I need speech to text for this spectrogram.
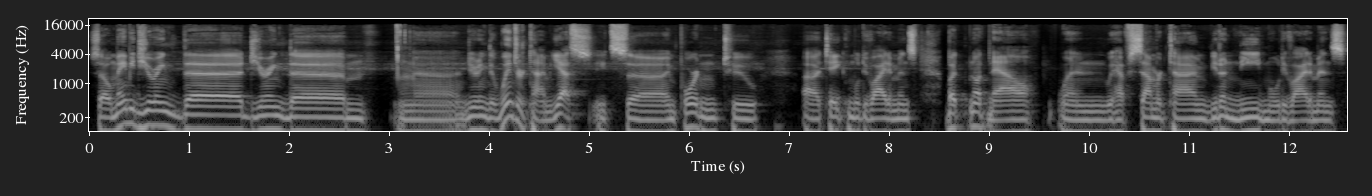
So maybe during the during the um, uh, during the winter time, yes, it's uh, important to uh, take multivitamins, but not now when we have summertime. You don't need multivitamins.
